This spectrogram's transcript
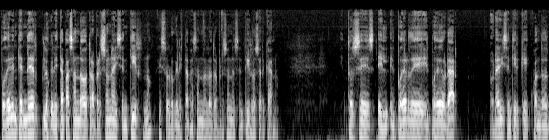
poder entender lo que le está pasando a otra persona y sentir, ¿no? Eso es lo que le está pasando a la otra persona, sentirlo cercano. Entonces, el, poder de el poder orar, orar y sentir que cuando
